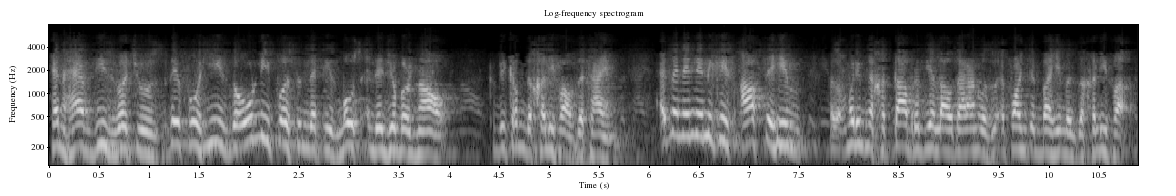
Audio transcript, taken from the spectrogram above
can have these virtues. Therefore, he is the only person that is most eligible now to become the Khalifa of the time. And then in any case, after him, Umar ibn Khattab was appointed by him as the Khalifa.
